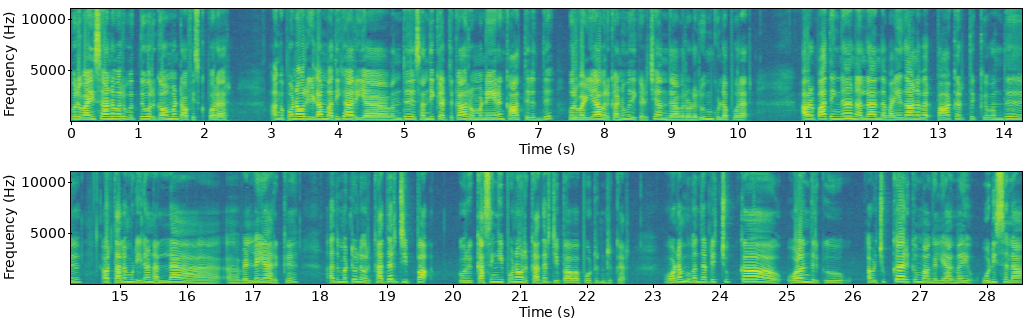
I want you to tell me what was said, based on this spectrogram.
ஒரு வயசானவர் வந்து ஒரு கவர்மெண்ட் ஆஃபீஸ்க்கு போகிறார் அங்கே போனால் ஒரு இளம் அதிகாரியை வந்து சந்திக்கிறதுக்காக ரொம்ப நேரம் காத்திருந்து ஒரு வழியாக அவருக்கு அனுமதி கிடச்சி அந்த அவரோட ரூம்குள்ளே போகிறார் அவரை பார்த்திங்கன்னா நல்லா அந்த வயதானவர் பார்க்குறதுக்கு வந்து அவர் தலைமுடியெலாம் நல்லா வெள்ளையாக இருக்குது அது மட்டும் இல்லை ஒரு கதர் ஜிப்பா ஒரு கசங்கி போன ஒரு கதர் ஜிப்பாவை போட்டுருக்கார் உடம்பு வந்து அப்படியே சுக்கா உழந்திருக்கு அப்படி சுக்கா இருக்கும்பாங்க இல்லையா? அது மாதிரி ஒடிசலாக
